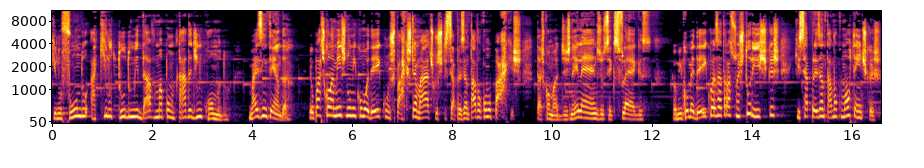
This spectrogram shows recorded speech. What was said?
que no fundo aquilo tudo me dava uma pontada de incômodo. Mas entenda, eu particularmente não me incomodei com os parques temáticos que se apresentavam como parques, tais como a Disneyland, o Six Flags. Eu me incomodei com as atrações turísticas que se apresentavam como autênticas,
